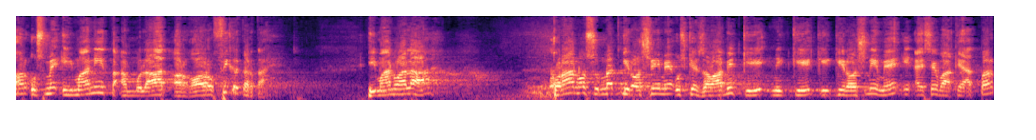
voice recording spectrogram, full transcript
और उसमें ईमानी तमुलात और गौर फ़िक्र करता है। ईमान वाला कुरान और सुन्नत की रोशनी में उसके जवाबित की, की, की, की रोशनी में ऐसे वाकयात पर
